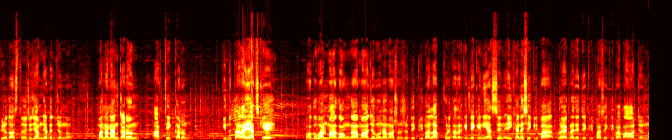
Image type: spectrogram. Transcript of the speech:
ফেরত আসতে হয়েছে যানজটের জন্য বা নানান কারণ, আর্থিক কারণ। কিন্তু তারাই আজকে ভগবান মা গঙ্গা, মা যমুনা, মা সরস্বতী কৃপা লাভ করে তাদেরকে ডেকে নিয়ে আসছেন। এইখানে সেই কৃপা, প্রয়াগরাজের যে কৃপা, সেই কৃপা পাওয়ার জন্য।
